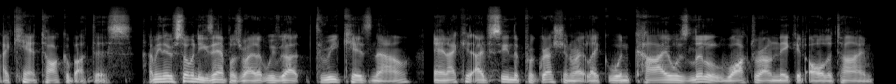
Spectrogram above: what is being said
I can't talk about this. I mean, there's so many examples, right? We've got three kids now, and I can I've seen the progression, right? Like when Kai was little, walked around naked all the time,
